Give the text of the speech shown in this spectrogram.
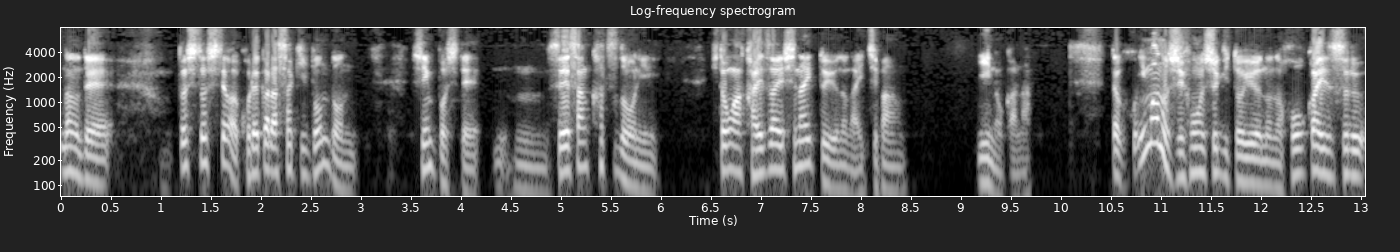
なので、私としてはこれから先どんどん進歩して、うん、生産活動に人が介在しないというのが一番いいのかな。だから今の資本主義というのの崩壊する、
